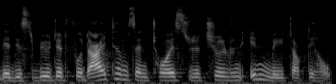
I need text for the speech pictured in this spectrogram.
They distributed food items and toys to the children inmate of the home.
